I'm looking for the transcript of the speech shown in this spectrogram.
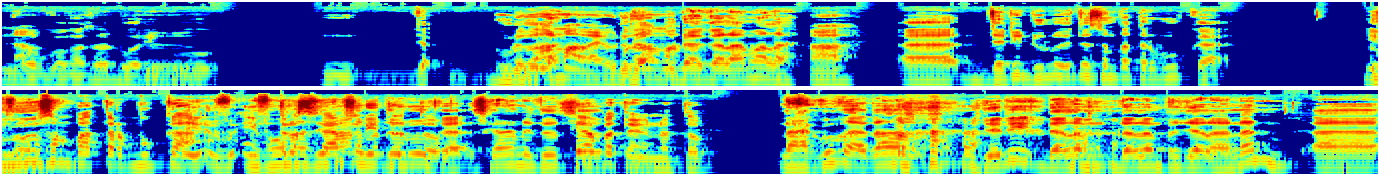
Nah, kalau gue nggak salah 2000 mm, ja- dulu udah lah. lama lah ya, udah, udah, lama. udah agak lama lah. Ah. Eh, jadi dulu itu sempat terbuka. Dulu Info- sempat terbuka. Info- Terus informasi itu sekarang sempat ditutup. terbuka. Sekarang ditutup. Siapa tuh yang nutup? Nah, gue nggak tahu. Jadi dalam dalam perjalanan, eh,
